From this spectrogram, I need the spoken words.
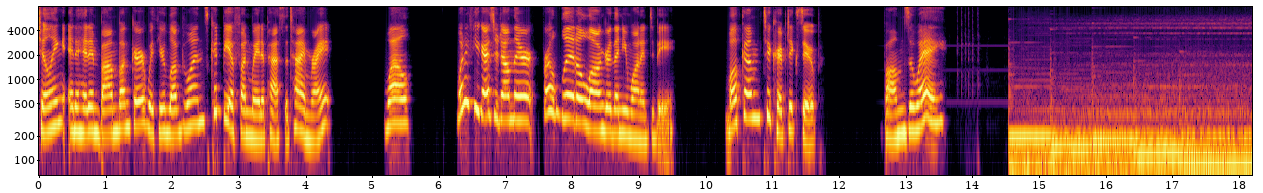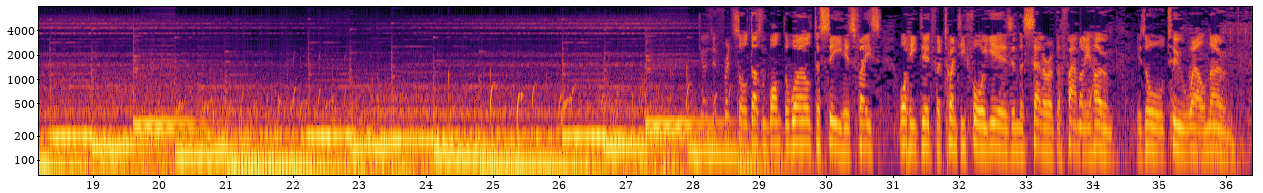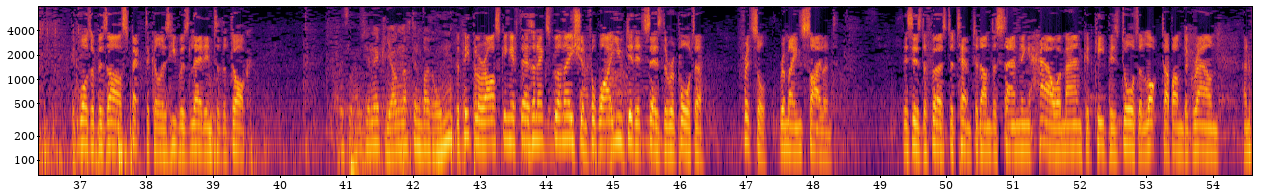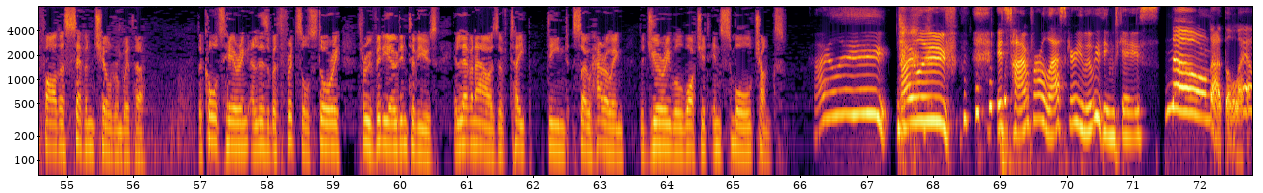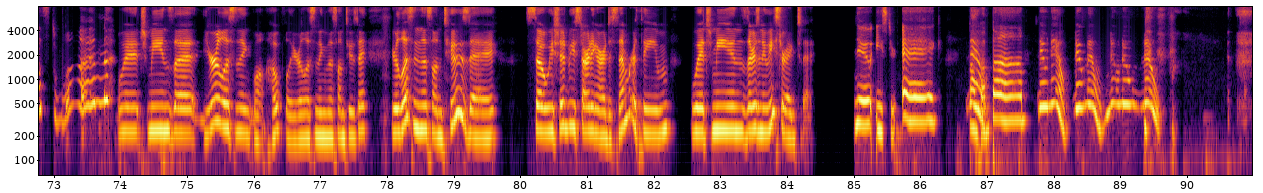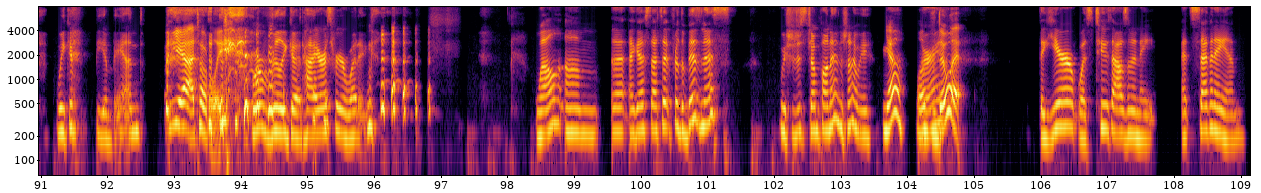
Chilling in a hidden bomb bunker with your loved ones could be a fun way to pass the time, right? Well, what if you guys are down there for a little longer than you wanted to be? Welcome to Cryptic Soup. Bombs away. Fritzl doesn't want the world to see his face. What he did for 24 years in the cellar of the family home is all too well known. It was a bizarre spectacle as he was led into the dock. Jetzt haben Sie eine Erklärung nach dem Warum. The people are asking if there's an explanation for why you did it, says the reporter. Fritzl remains silent. This is the first attempt at understanding how a man could keep his daughter locked up underground and father seven children with her. The court's hearing Elizabeth Fritzl's story through videoed interviews, 11 hours of tape deemed so harrowing, the jury will watch it in small chunks. Kylie! Kylie! it's time for our last scary movie themed case, No, not the last one. which means that you're listening. Well, hopefully, you're listening this on Tuesday. You're listening this on Tuesday. So we should be starting our December theme, which means there's a new Easter egg today. New Easter egg. No. No, no, no, no, no, no, no. we could be a band. Yeah, totally. We're really good. Hire us for your wedding. well, um, uh, I guess that's it for the business. We should just jump on in, shouldn't we? yeah, let's right. do it. The year was 2008 at 7 a.m.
